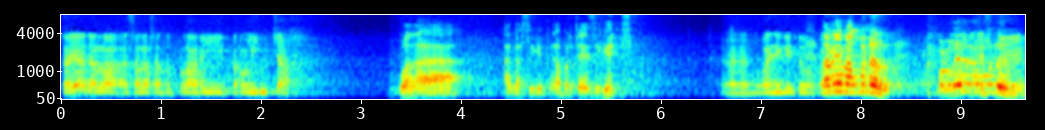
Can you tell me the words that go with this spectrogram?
saya adalah salah satu pelari terlincah. gua nggak agak sedikit nggak percaya sih guys. Eh, bukannya gitu. Tapi emang bener. Kalau waktu SD, bener.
